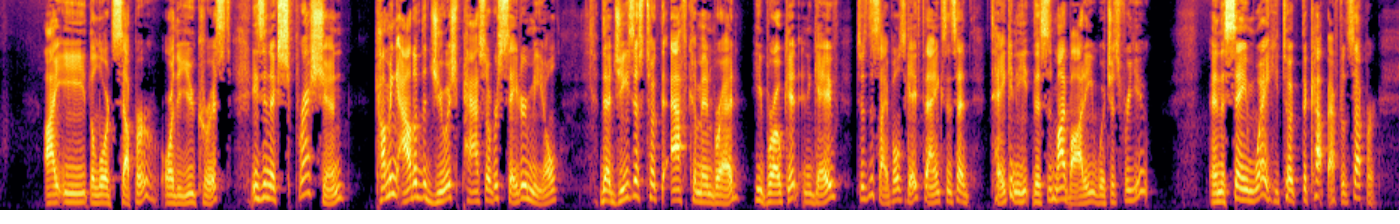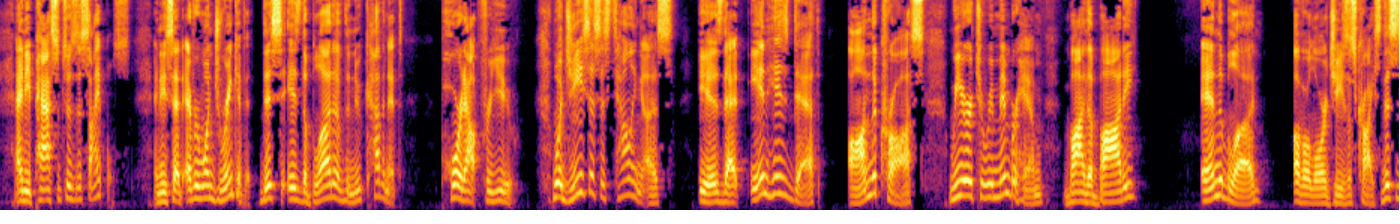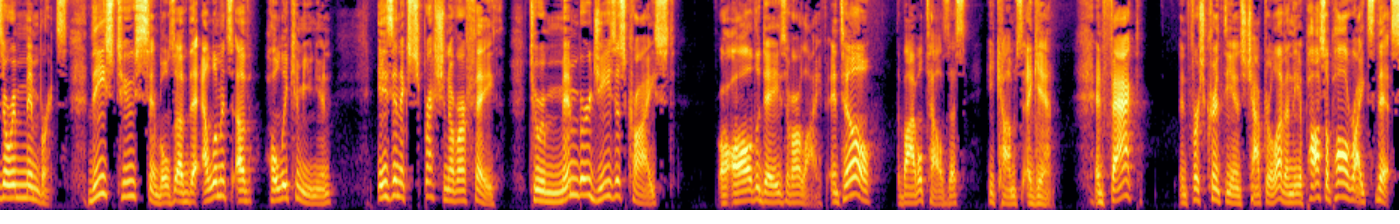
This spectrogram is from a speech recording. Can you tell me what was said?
i.e. the Lord's Supper or the Eucharist, is an expression coming out of the Jewish Passover Seder meal that Jesus took the afikomen bread, he broke it, and he gave to his disciples, gave thanks, and said, Take and eat, this is my body, which is for you. In the same way, he took the cup after the supper, and he passed it to his disciples. And he said, Everyone drink of it. This is the blood of the new covenant poured out for you. What Jesus is telling us is that in his death, on the cross, we are to remember him by the body and the blood of our Lord Jesus Christ. This is a remembrance. These two symbols of the elements of Holy Communion is an expression of our faith to remember Jesus Christ for all the days of our life until the Bible tells us he comes again. In fact, in 1 Corinthians chapter 11, the apostle Paul writes this,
